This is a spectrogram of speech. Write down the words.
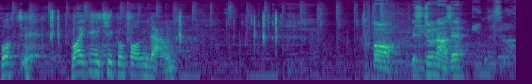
What? Why do you keep on falling down? It's doing that, is eh? it? In the zone.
